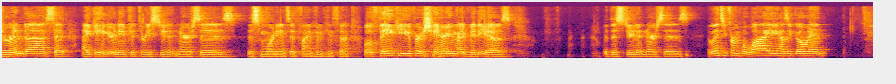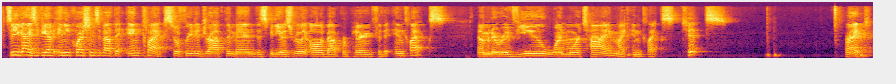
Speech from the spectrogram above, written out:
Dorinda said, I gave your name to three student nurses this morning and said, find him. He said, well, thank you for sharing my videos with the student nurses. And Lindsay from Hawaii, how's it going? So you guys, if you have any questions about the NCLEX, feel free to drop them in. This video is really all about preparing for the NCLEX. And I'm going to review one more time my NCLEX tips. All right.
